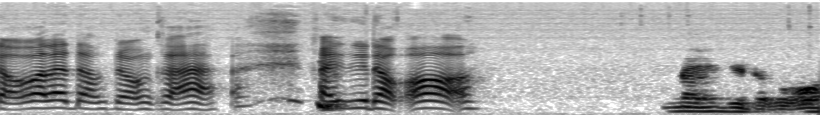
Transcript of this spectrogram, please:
ดอกอ้อและดอกดองค่ะ ใครคือดอกอ้อแม่คือดอกอ้อ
